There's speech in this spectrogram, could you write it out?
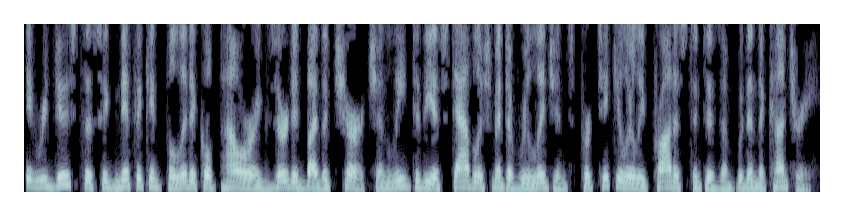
It reduced the significant political power exerted by the Church and led to the establishment of religions, particularly Protestantism, within the country.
